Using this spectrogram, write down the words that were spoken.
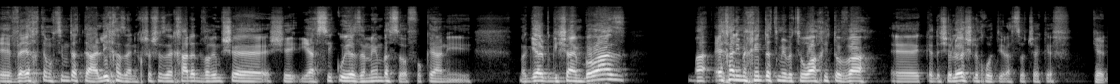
ואיך אתם עושים את התהליך הזה אני חושב שזה אחד הדברים ש, שיעסיקו יזמים בסוף אוקיי אני מגיע לפגישה עם בועז מה, איך אני מכין את עצמי בצורה הכי טובה אה, כדי שלא ישלחו אותי לעשות שקף. כן,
